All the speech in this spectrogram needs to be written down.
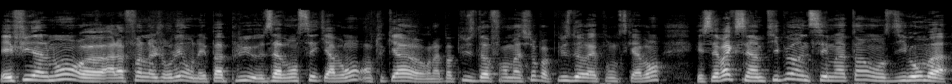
Et finalement, euh, à la fin de la journée, on n'est pas plus avancé qu'avant. En tout cas, on n'a pas plus d'informations, pas plus de réponses qu'avant. Et c'est vrai que c'est un petit peu un de ces matins où on se dit bon bah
